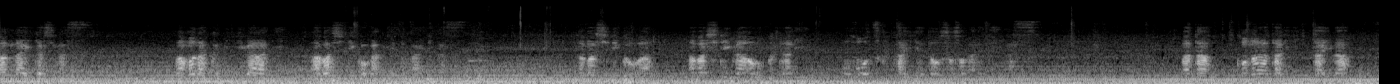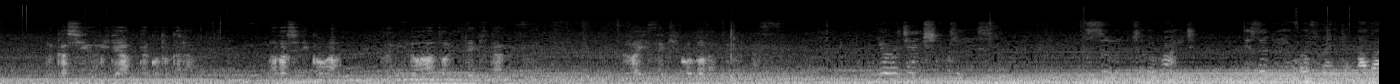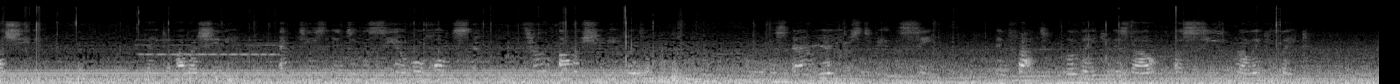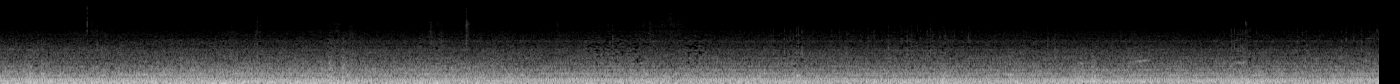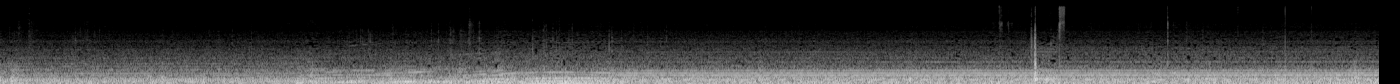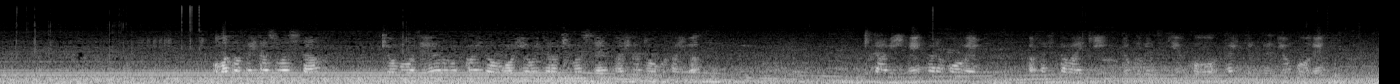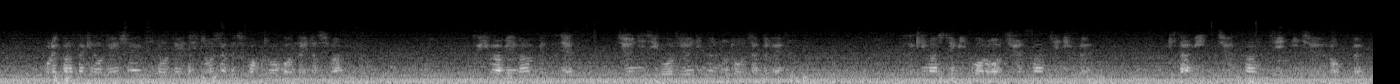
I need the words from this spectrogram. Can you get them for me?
案内いたします。まもなく右側に網走湖が見えてまいります。網走湖は網走川を下りオホーツク海へと注がれています。またこの辺り一帯は昔海であったことから網走湖は海の後にできた湖海石湖となっております。Your attention, please. a sea relic lake. 待たせいたしました。今日も JR 北海道をご利用いただきましてありがとうございます。北見円原方面、旭川駅特別急行大雪4号です。これから先の停車駅と定時到着時刻をご案内いたします。次は女満別です。12時52分の到着です。続きまして美幌13時2分、北見13時26分。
